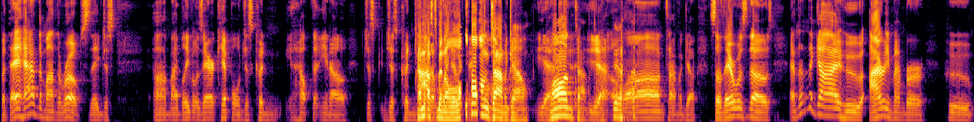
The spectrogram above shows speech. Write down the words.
but they had them on the ropes. They just um, I believe it was Eric Hipple just couldn't help that, you know, just just couldn't. That must have been a long time ago. Yeah, long time. Ago. Yeah, a long time ago. So there was those, and then the guy who I remember, who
